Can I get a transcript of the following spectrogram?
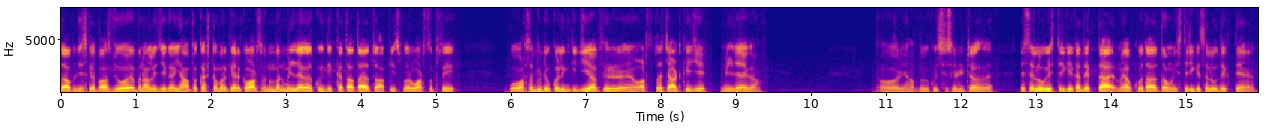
तो आप जिसके पास जो है बना लीजिएगा। यहाँ पर कस्टमर केयर का व्हाट्सअप नंबर मिल जाएगा, कोई दिक्कत आता है तो आप इस पर व्हाट्सअप से व्हाट्सअप वीडियो कॉलिंग कीजिए या फिर व्हाट्सअप से चार्ट कीजिए, मिल जाएगा। और यहाँ पर कुछ इसका डिटेल्स है। जैसे लोग इस तरीके का देखता है, मैं आपको बता देता हूँ, इस तरीके से लोग देखते हैं।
